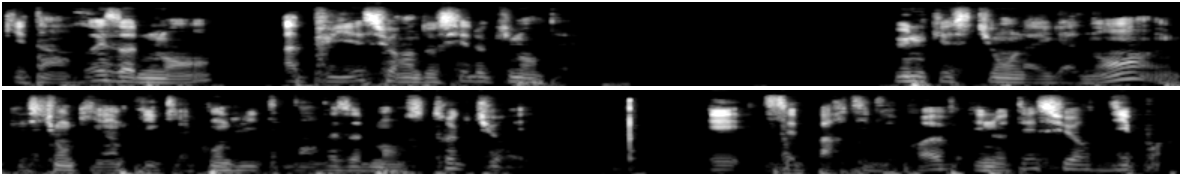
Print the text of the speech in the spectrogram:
qui est un raisonnement appuyé sur un dossier documentaire. Une question là également, une question qui implique la conduite d'un raisonnement structuré, et cette partie de l'épreuve est notée sur 10 points.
